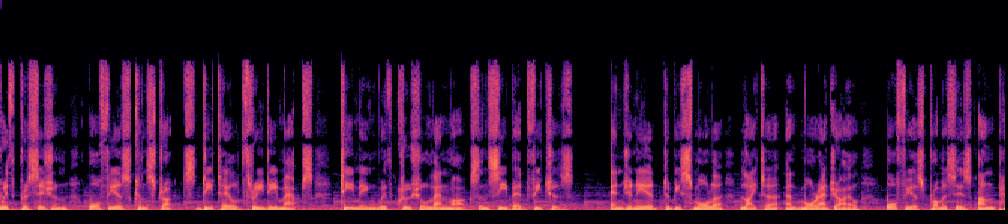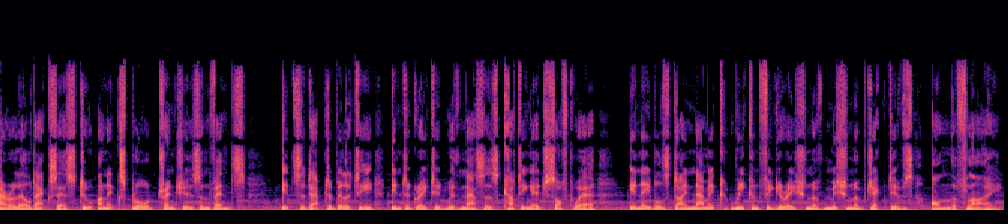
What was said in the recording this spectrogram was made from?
With precision, Orpheus constructs detailed 3D maps teeming with crucial landmarks and seabed features. Engineered to be smaller, lighter and more agile, Orpheus promises unparalleled access to unexplored trenches and vents. Its adaptability, integrated with NASA's cutting-edge software, enables dynamic reconfiguration of mission objectives on the fly.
